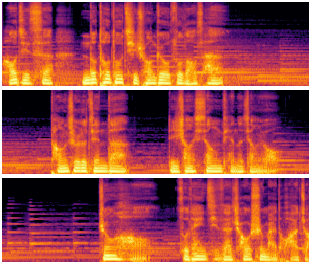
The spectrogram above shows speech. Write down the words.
好几次，你都偷偷起床给我做早餐，糖心的煎蛋淋上香甜的酱油，正好昨天一起在超市买的花卷。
